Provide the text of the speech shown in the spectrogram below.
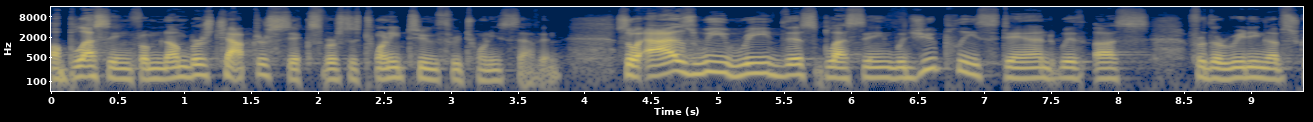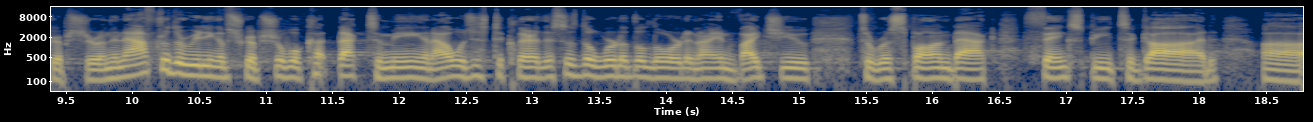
a blessing from Numbers chapter 6, verses 22 through 27. So, as we read this blessing, would you please stand with us for the reading of Scripture? And then, after the reading of Scripture, we'll cut back to me and I will just declare this is the word of the Lord. And I invite you to respond back, thanks be to God. Uh,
